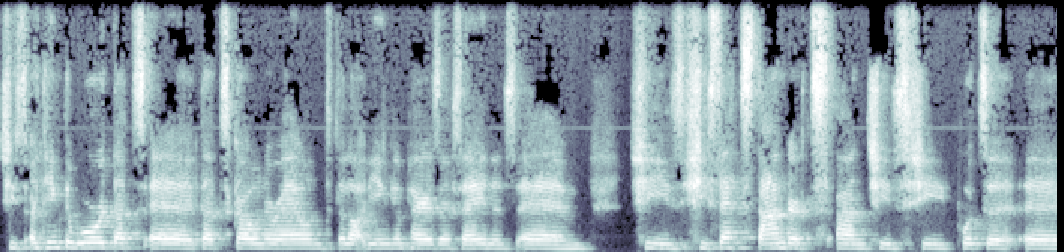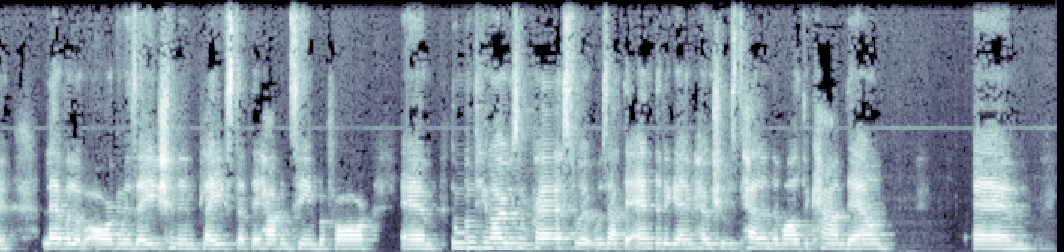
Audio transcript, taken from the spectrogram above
she's. I think the word that's uh, that's going around a lot of the England players are saying is um, she's she sets standards and she's she puts a, a level of organisation in place that they haven't seen before. Um, the one thing I was impressed with was at the end of the game how she was telling them all to calm down. Um,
